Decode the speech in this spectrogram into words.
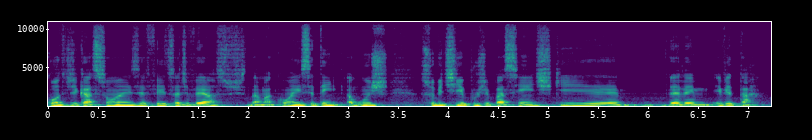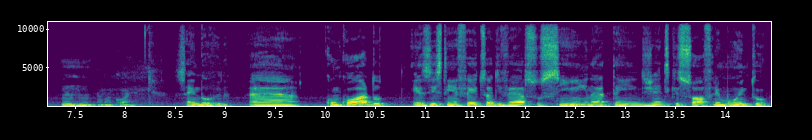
contraindicações e efeitos adversos da maconha e se tem alguns subtipos de pacientes que devem evitar uhum. a maconha. Sem dúvida. É, concordo, existem efeitos adversos sim, né? Tem gente que sofre muito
